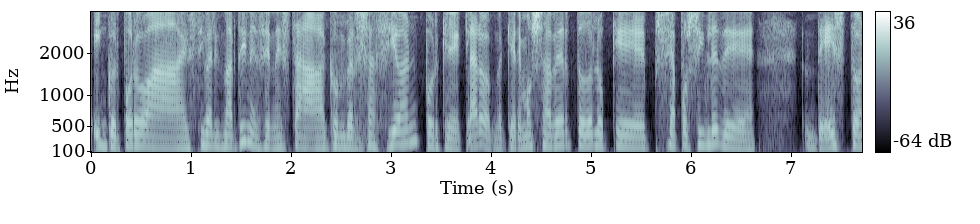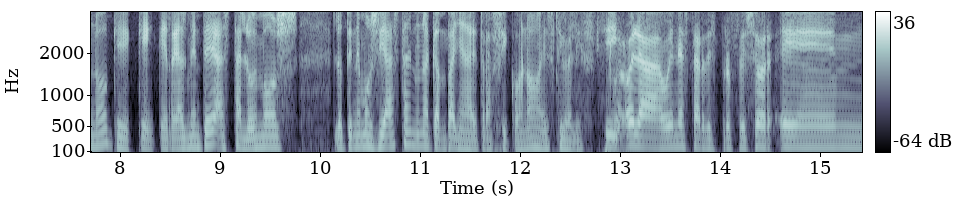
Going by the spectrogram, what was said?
Incorporo a Estíbaliz Martínez en esta conversación porque, claro, queremos saber todo lo que sea posible de, de esto, ¿no? Que, que- que realmente hasta lo hemos, lo tenemos ya hasta en una campaña de tráfico, ¿no, Estíbaliz? Sí, hola, buenas tardes, profesor. Eh,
